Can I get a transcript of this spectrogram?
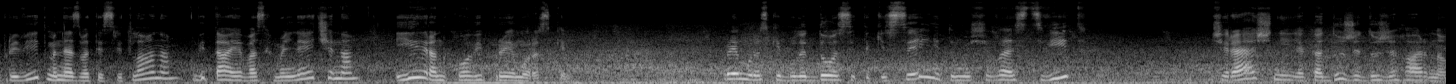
привіт! Мене звати Світлана. Вітаю вас Хмельниччина і ранкові приморозки. Приморозки були досить такі сильні, тому що весь цвіт черешні, яка дуже-дуже гарно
